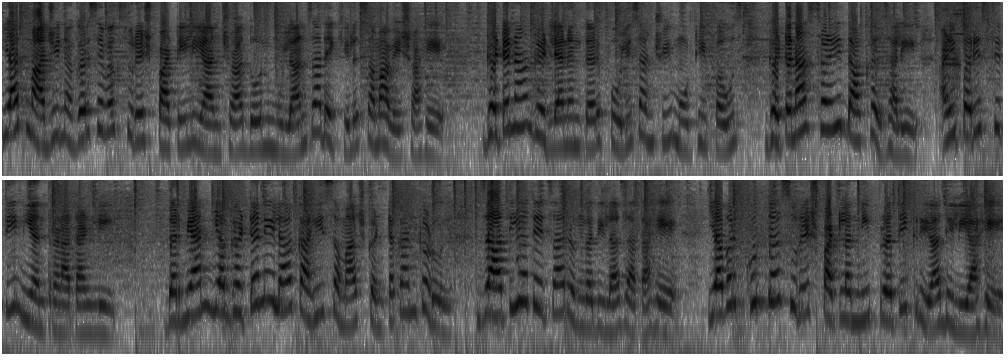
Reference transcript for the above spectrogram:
यात माजी नगरसेवक सुरेश पाटील यांच्या दोन मुलांचा देखील समावेश आहे. घटना घडल्यानंतर पोलिसांची मोठी फौज घटनास्थळी दाखल झाली आणि परिस्थिती नियंत्रणात आणली. दरम्यान या घटनेला काही समाजकंटकांकडून जातीयतेचा रंग दिला जात आहे. यावर खुद्द सुरेश पाटलांनी प्रतिक्रिया दिली आहे.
